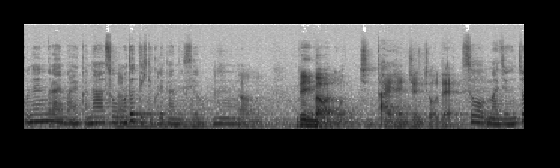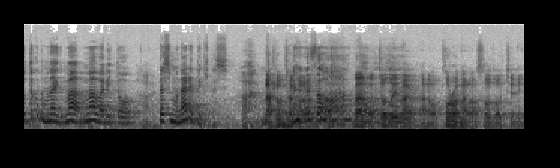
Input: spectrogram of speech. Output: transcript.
5年ぐらい前かな。そう戻ってきてくれたんですよ、うん、で今はもう大変順調で。そうまあ順調ってこともない。けどまあまあ割と私も慣れてきたし、はい、なるほど。なるほどまあちょうど今あのコロナの騒動中に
